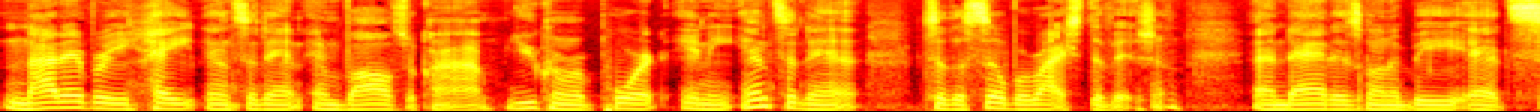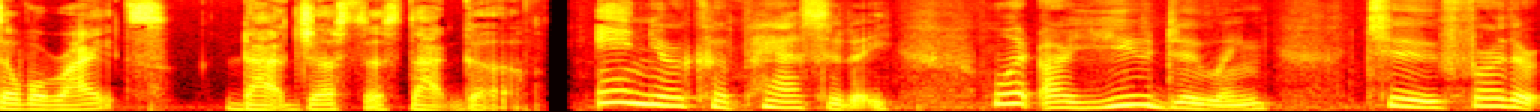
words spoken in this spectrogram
not every hate incident involves a crime. You can report any incident to the Civil Rights Division, and that is going to be at civilrights.justice.gov. In your capacity, what are you doing to further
